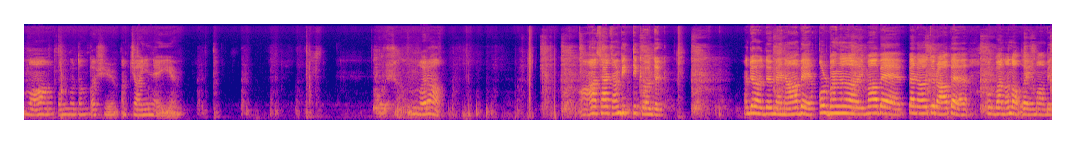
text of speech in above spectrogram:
La, ben buradan kaçayım. Aşağı ineyim. Bunları al. Aa zaten bittik öldük. Hadi öldür beni abi. Kurban olayım abi. Ben öldür abi. Kurban olayım abi.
